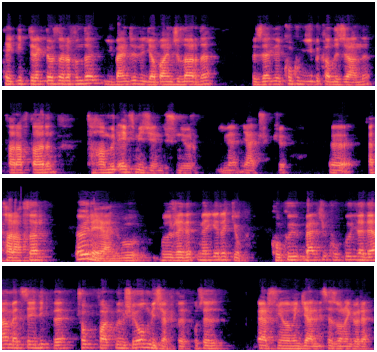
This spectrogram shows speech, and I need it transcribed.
Teknik direktör tarafında bence de yabancılarda özellikle Koku gibi kalacağını, taraftarın tahammül etmeyeceğini düşünüyorum. Yine yani çünkü e, taraftar öyle yani bu bunu reddetmeye gerek yok. Koku belki kokuyla devam etseydik de çok farklı bir şey olmayacaktı bu sezon Ersun Yanal'ın geldiği sezona göre.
